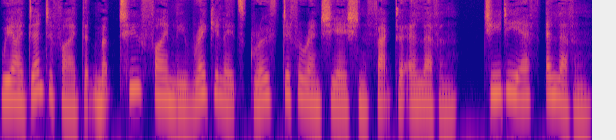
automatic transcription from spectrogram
we identified that MeCP2 finely regulates growth differentiation factor 11, GDF11.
